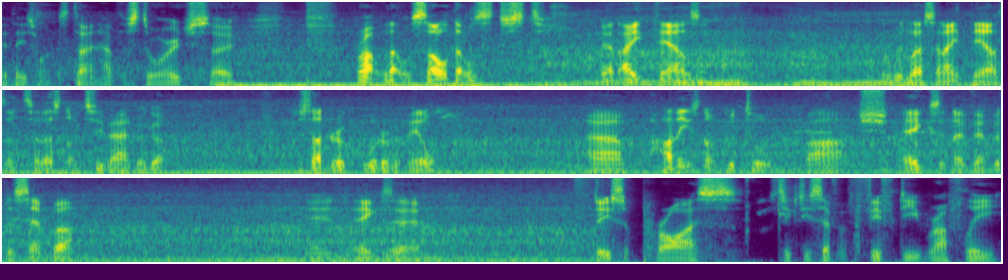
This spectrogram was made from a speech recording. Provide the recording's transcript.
Yeah, these ones don't have the storage, so right. Well, that was sold. That was just about 8,000 a little bit less than 8,000, so that's not too bad. We've got just under a quarter of a mil. Um, honey's not good till March. Eggs in November, December. And eggs are decent price, 67.50 roughly.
